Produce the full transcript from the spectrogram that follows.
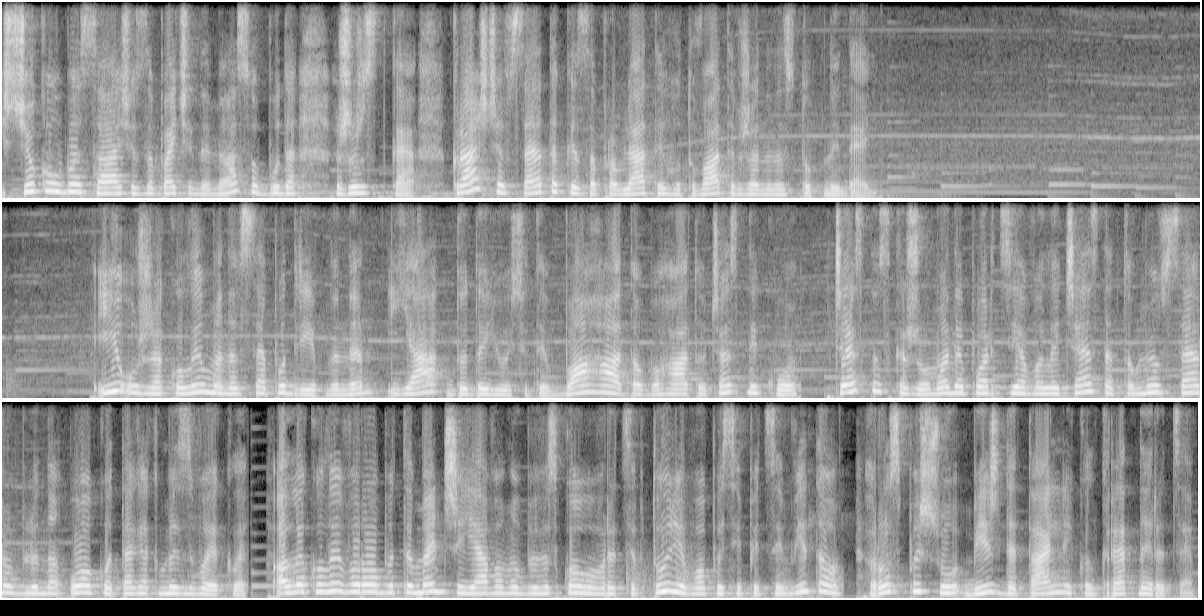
що ковбаса, що запечене м'ясо буде жорстке. Краще все-таки заправляти і готувати вже на наступний день. І уже коли в мене все подрібнене, я додаю сюди багато-багато часнику. Чесно скажу, у мене порція величезна, тому все роблю на око, так як ми звикли. Але коли ви робите менше, я вам обов'язково в рецептурі в описі під цим відео розпишу більш детальний конкретний рецепт.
